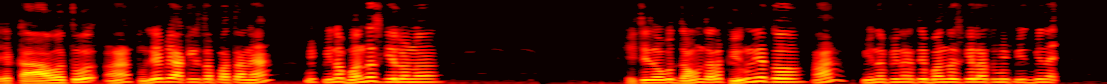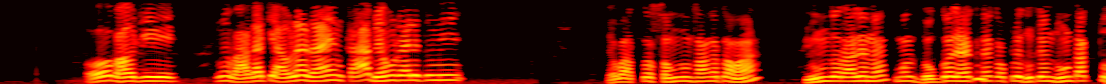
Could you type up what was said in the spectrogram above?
हे का हवं तू? हा तुले बी आकलीचा पता ना मी पिणं बंदच केलं ना. याच्यासोबत जाऊन जरा फिरून येतो हा? पिणं पिणं ते बंदच केला तुम्ही पीत बी नाही. ओ भाऊजी तुम्ही वाघाची आवडत आहे का भेऊन राहिले तुम्ही? हे बघ आता समजून सांगत आहो, हा? पिऊन जर आले ना तुम्हाला दोघं आहेत ना कपडे धुतले धुवून टाकतो.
